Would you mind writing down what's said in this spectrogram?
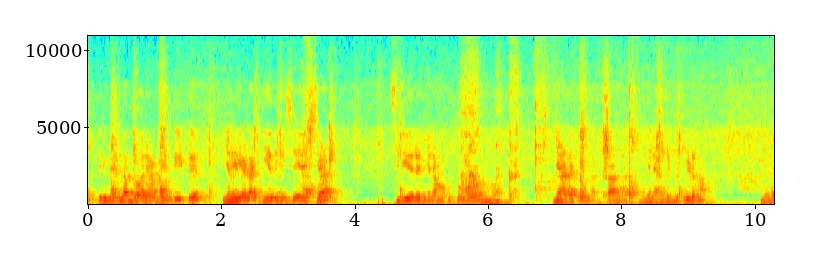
ഇത്തിരി വെള്ളം തോരാൻ വേണ്ടിയിട്ട് ഇങ്ങനെ ഇളക്കിയതിന് ശേഷം ഇച്ചിരി നേരം ഇങ്ങനെ നമുക്ക് തോറന്നു ഇനി അടയ്ക്കണ്ട. താണ്ട ഇങ്ങനെ അങ്ങ് ഇട് ഇടണം. ഇങ്ങനെ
